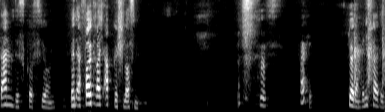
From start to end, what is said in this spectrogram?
dann Diskussion. Wenn erfolgreich abgeschlossen. Okay. Ja, dann bin ich fertig.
